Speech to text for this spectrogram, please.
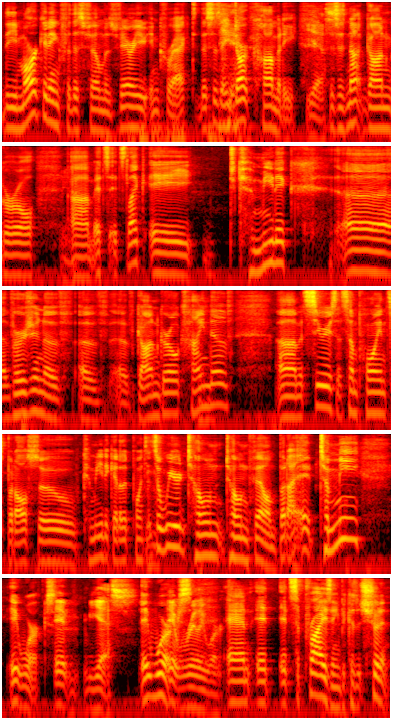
the marketing for this film is very incorrect. This is a dark comedy. Yes. This is not Gone Girl. Yeah. Um, it's it's like a comedic uh, version of, of of Gone Girl, kind of. Um, it's serious at some points, but also comedic at other points. It's a weird tone tone film, but I it, to me, it works. It yes, It works. It really works. And it it's surprising because it shouldn't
